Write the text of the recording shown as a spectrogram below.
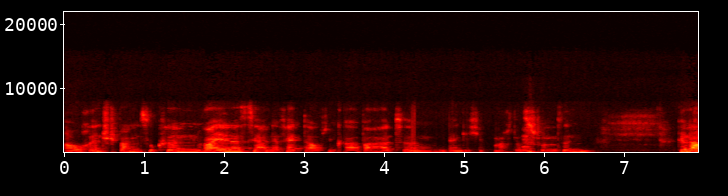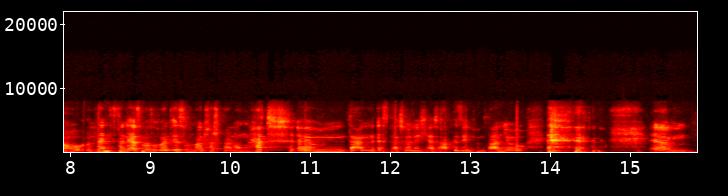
auch entspannen zu können, weil das ja einen Effekt auf den Körper hat, ähm, denke ich, macht das mhm. schon Sinn. Genau, und wenn es dann erstmal soweit ist und man Verspannungen hat, ähm, dann ist natürlich, also abgesehen von Sanyo, ähm,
